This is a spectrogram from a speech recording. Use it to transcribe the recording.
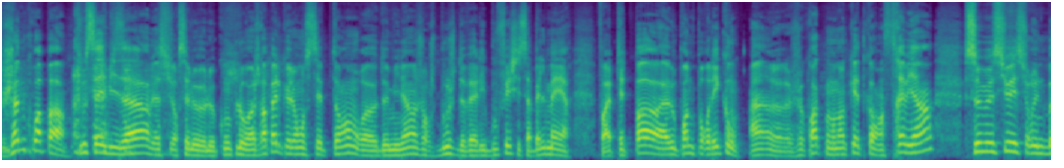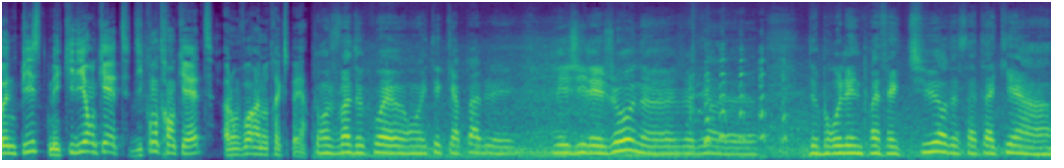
Je ne crois pas. Tout ça est bizarre, bien sûr, c'est le, complot. Hein. Je rappelle que le 11 septembre 2001, George Bush devait aller bouffer chez sa belle-mère. Faudrait peut-être pas nous prendre pour des cons. Hein. Euh, je crois que mon enquête commence très bien. Ce monsieur est sur une bonne piste, mais qui dit enquête dit contre-enquête. Allons voir un autre expert. Quand je vois de quoi ont été capables les, gilets jaunes, euh, je veux dire, euh, de brûler une préfecture, de s'attaquer à,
